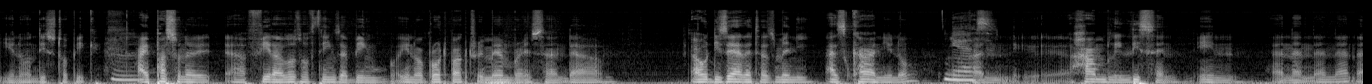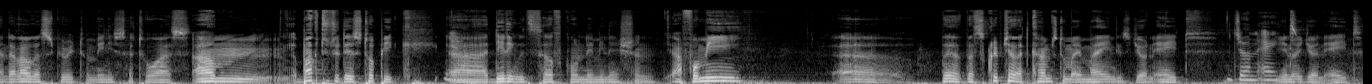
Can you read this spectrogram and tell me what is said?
you know, on this topic, Mm. I personally uh, feel a lot of things are being, you know, brought back to remembrance, and um, I would desire that as many as can, you know, yes. can uh, humbly listen in. And, and, and, and and allow the Spirit to minister to us. Um, back to today's topic, uh, dealing with self condemnation. Uh, for me, uh, the, the scripture that comes to my mind is John 8. John 8. You know, John 8.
